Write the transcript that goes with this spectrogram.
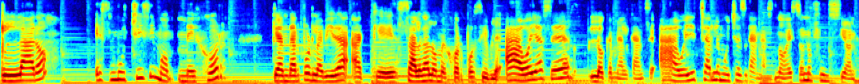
claro es muchísimo mejor que andar por la vida a que salga lo mejor posible. Ah, voy a hacer lo que me alcance. Ah, voy a echarle muchas ganas. No, eso no funciona.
